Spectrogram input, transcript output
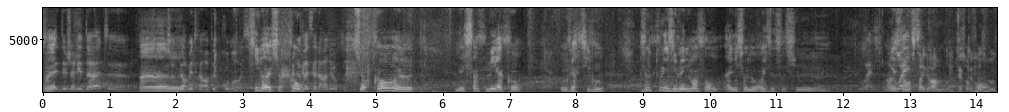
vous Ouais. avez déjà les dates. euh, Ça Euh, permet de faire un peu de promo aussi. si, bah, sur Caen, De passer à la radio. sur Caen euh, le 5 mai à Caen, au Vertigo. Donc, tous les événements, faut aller sur nos réseaux sociaux. euh. Ouais. Ouais, Ouais. Sur Instagram, Exactement. sur Facebook.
